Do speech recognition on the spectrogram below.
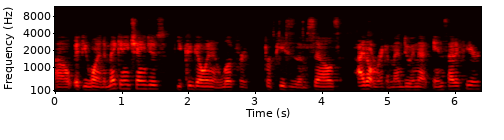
uh, if you wanted to make any changes, you could go in and look for, for pieces themselves. I don't recommend doing that inside of here.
